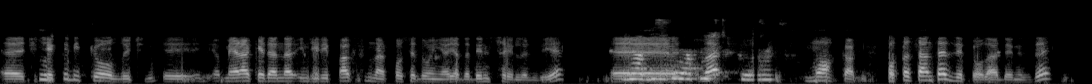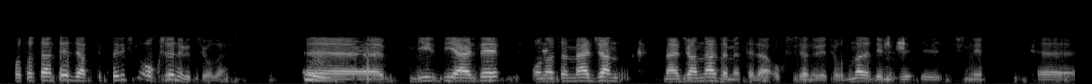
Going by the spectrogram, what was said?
e, çiçekli bitki olduğu için e, merak edenler inceleyip baksınlar Posidonia ya da deniz çayırları diye. E, ya şey bunlar, muhakkak fotosentez yapıyorlar denizde. Fotosentez yaptıkları için oksijen üretiyorlar. Ee, bir diğerde ondan sonra mercan mercanlar da mesela oksijen üretiyorlar. Bunlar da denizi e, içinde e,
